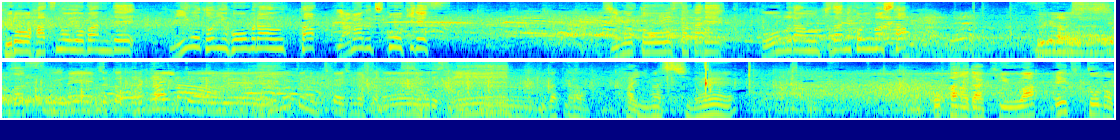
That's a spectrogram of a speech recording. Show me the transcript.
プロ初の4番で見事にホームランを打った山口幸輝です地元大阪でホームランを刻み込みましたまっすぐね、ちょっと高いとはいえ、見事に打ち返しましたね。そうですね。うん、バッターいますしね。岡の打球はレフトの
